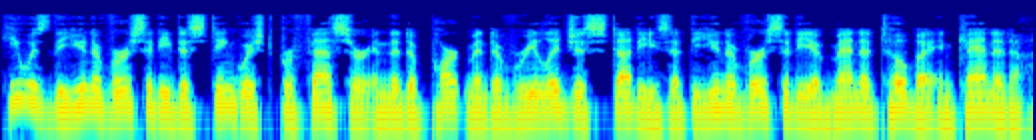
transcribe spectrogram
He was the University Distinguished Professor in the Department of Religious Studies at the University of Manitoba in Canada.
